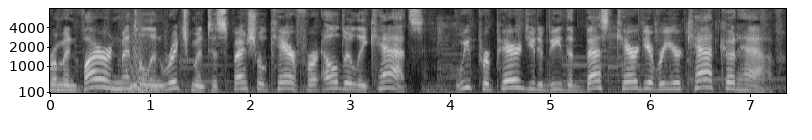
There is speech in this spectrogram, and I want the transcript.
From environmental enrichment to special care for elderly cats, we've prepared you to be the best caregiver your cat could have.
